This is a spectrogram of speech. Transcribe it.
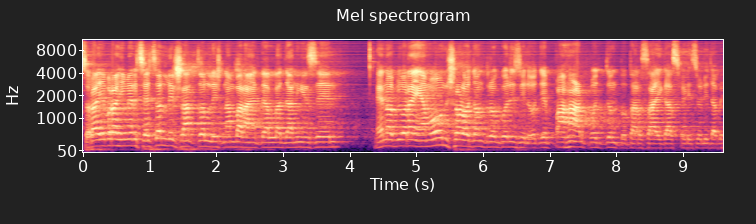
সূরা ইব্রাহিমের 46 47 নাম্বার আয়াতে আল্লাহ জানিয়েছেন হে নবী ওরা এমন ষড়যন্ত্র করেছিল যে পাহাড় পর্যন্ত তার জায়গা ছেড়ে চলে যাবে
